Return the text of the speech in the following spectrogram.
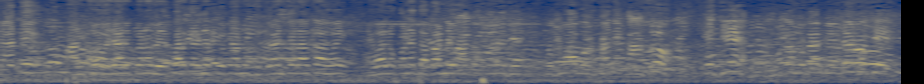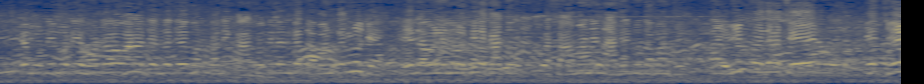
જાતે પાંચસો હજાર રૂપિયાનો વેપાર કરીને પોતાનું ગુજરાન ચલાવતા હોય, એવા લોકોને દબાણની વાતો કરે છે. તો શું આ વરસાદી કાંસો કે જે મોટા મોટા બિલ્ડરો છે, કે મોટી મોટી હોટલો એમને જે વરસાદી કાંસોથી લઈને જે દબાણ કરેલું છે, એ દબાણ એનું નથી દેખાતું. આ સામાન્ય નાગરિકનું દબાણ છે. આ એવી પ્રજા છે કે જે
